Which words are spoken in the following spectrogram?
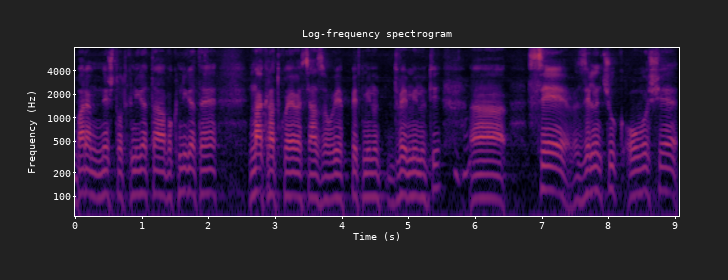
барем нешто од книгата, во книгата е накратко еве сега за овие 5 минути, 2 минути. Mm -hmm. а, се зеленчук, овоше,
